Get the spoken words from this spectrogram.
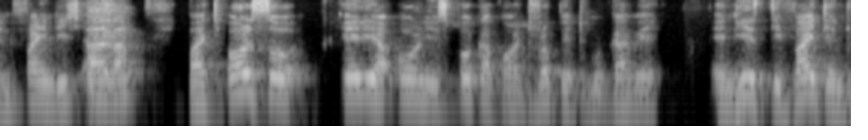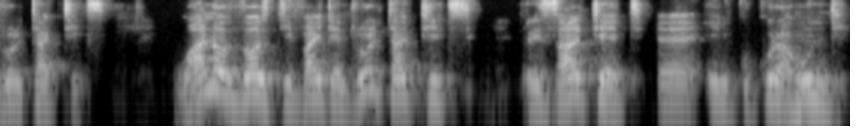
and find each other, but also earlier on you spoke about Robert Mugabe and his divide and rule tactics. One of those divide and rule tactics resulted uh, in Gukurahundi.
